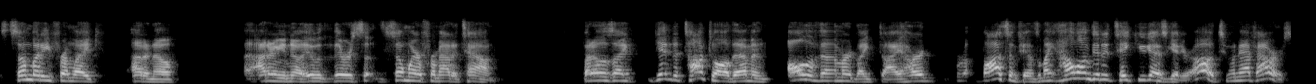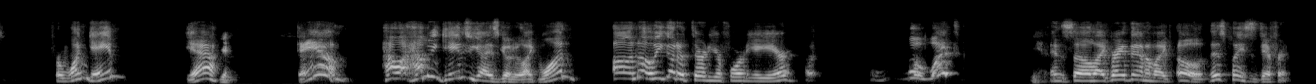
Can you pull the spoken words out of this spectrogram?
somebody from like, I don't know, I don't even know. It was they were somewhere from out of town. But I was like getting to talk to all of them, and all of them are like diehard Boston fans. I'm like, how long did it take you guys to get here? Oh, two and a half hours for one game? Yeah. yeah. Damn. How how many games you guys go to? Like one? Oh no, we go to 30 or 40 a year. Well, what? Yeah. And so, like right then, I'm like, oh, this place is different.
